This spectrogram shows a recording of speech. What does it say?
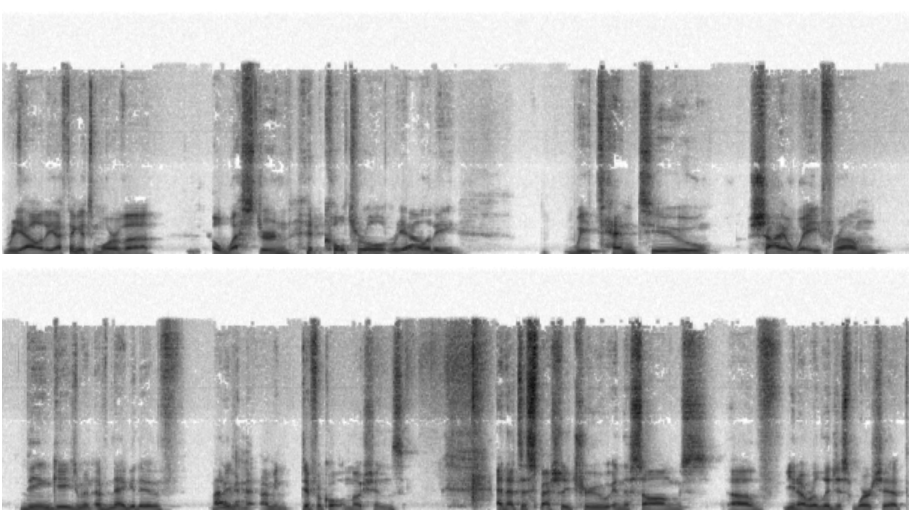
reality. I think it's more of a a Western cultural reality. We tend to shy away from the engagement of negative, not even, I mean, difficult emotions. And that's especially true in the songs of, you know, religious worship.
